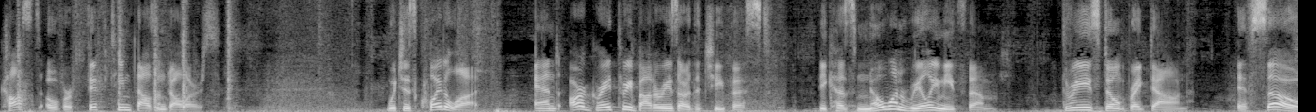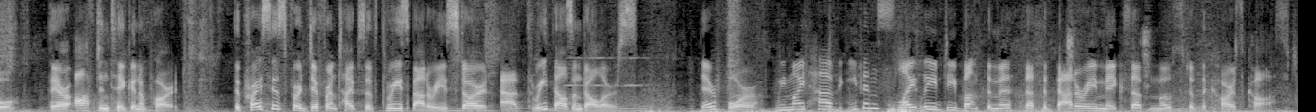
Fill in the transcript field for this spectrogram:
Costs over $15,000 which is quite a lot. And our grade 3 batteries are the cheapest, because no one really needs them. Threes don't break down. If so, they are often taken apart. The prices for different types of threes batteries start at $3,000. Therefore, we might have even slightly debunked the myth that the battery makes up most of the car's cost.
